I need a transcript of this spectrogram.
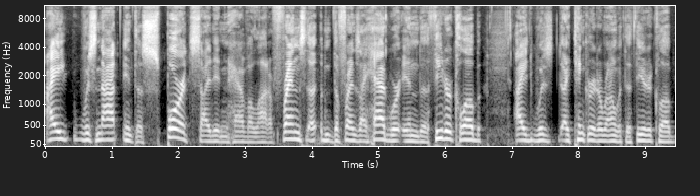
I was not into sports. I didn't have a lot of friends. The, the friends I had were in the theater club. I was, I tinkered around with the theater club.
